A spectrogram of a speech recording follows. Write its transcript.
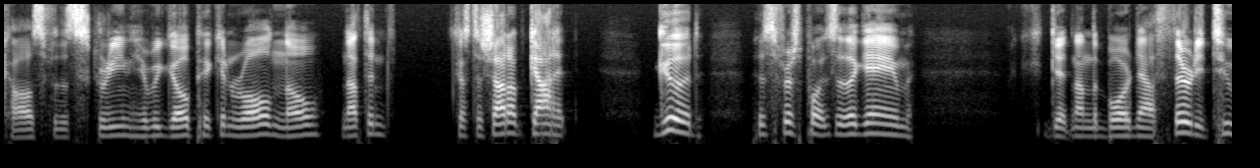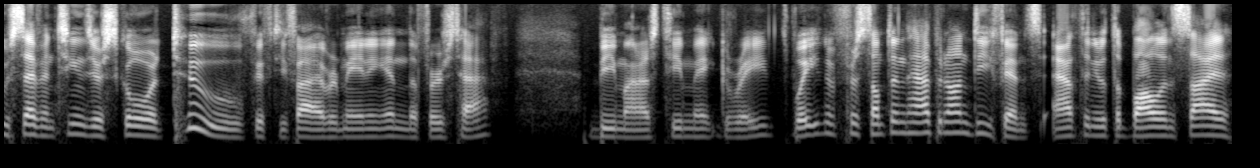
calls for the screen. Here we go. Pick and roll. No, nothing. Just a shot up. Got it. Good. His first points of the game. Getting on the board now. 32-17 is your score. 2.55 remaining in the first half. B minus teammate grade. Waiting for something to happen on defense. Anthony with the ball inside.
